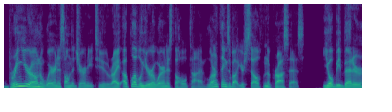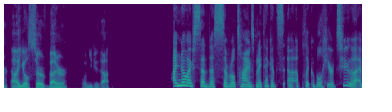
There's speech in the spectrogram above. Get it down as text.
Bring your own awareness on the journey too, right? Up level your awareness the whole time. Learn things about yourself in the process. You'll be better. Uh, you'll serve better when you do that. I know I've said this several times, but I think it's uh, applicable here too. Uh,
